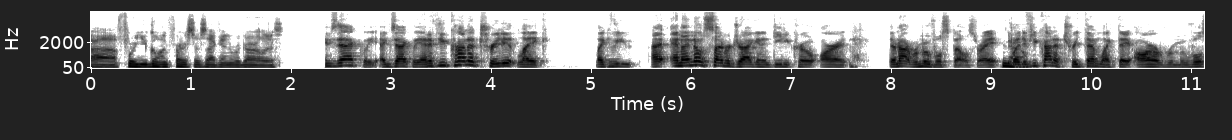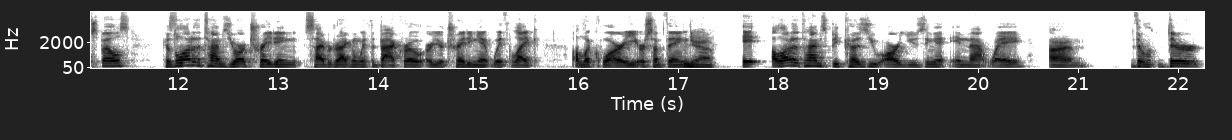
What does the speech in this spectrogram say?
uh, for you going first or second, regardless. Exactly, exactly. And if you kind of treat it like, like if you, I- and I know Cyber Dragon and DD Crow aren't, they're not removal spells, right? No. But if you kind of treat them like they are removal spells, because a lot of the times you are trading Cyber Dragon with the back row, or you're trading it with like a Laquari or something. Yeah. It a lot of the times because you are using it in that way, um, the they're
